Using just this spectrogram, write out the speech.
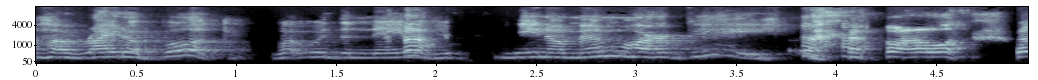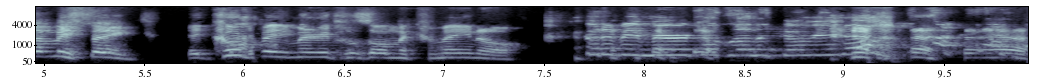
uh, write a book, what would the name of your Camino memoir be? well, let me think. It could be Miracles on the Camino. Could it be Miracles on the Camino? yeah,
